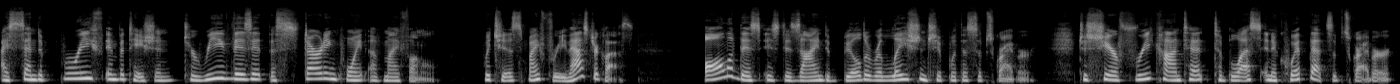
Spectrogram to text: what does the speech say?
I send a brief invitation to revisit the starting point of my funnel, which is my free masterclass. All of this is designed to build a relationship with a subscriber, to share free content to bless and equip that subscriber,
